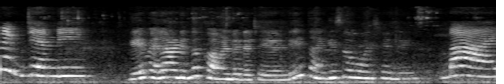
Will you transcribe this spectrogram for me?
క్లిక్ చేయండి. గేమ్ ఎలా ఆడిందో కామెంట్ అయితే చేయండి. థ్యాంక్ యూ సో మచ్ అండి బాయ్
